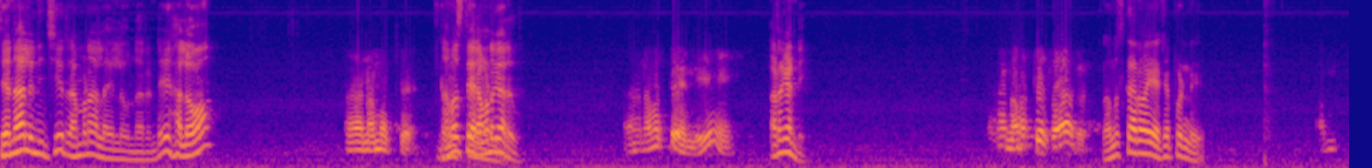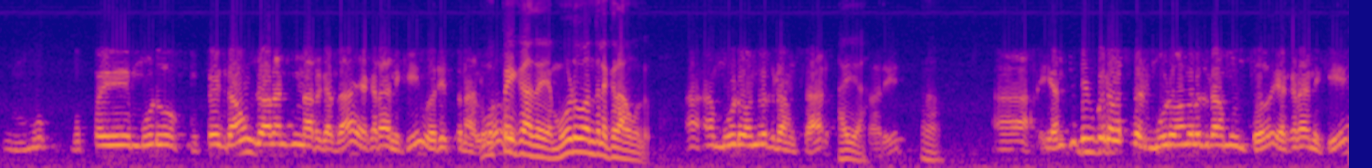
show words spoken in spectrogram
తెనాలి నుంచి రమణ లైన్లో ఉన్నారండి. హలో. నమస్తే. నమస్తే రమణ గారు. నమస్తే అండి. అడగండి. నమస్తే సార్. నమస్కారం అయ్యా చెప్పండి. ముప్పై మూడు ముప్పై గ్రాములు చాలంటున్నారు కదా ఎకరానికి వరి విత్తనాలు ముప్పై కాదయ్యా మూడు వందల గ్రాములు. మూడు వందల గ్రాములు సార్. అయ్యా. సారీ. ఎంత దిగుబడి వస్తుంది మూడు వందల గ్రాములతో ఎకరానికి.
